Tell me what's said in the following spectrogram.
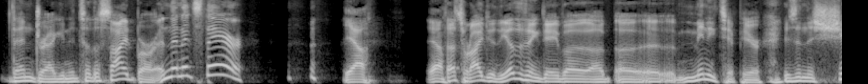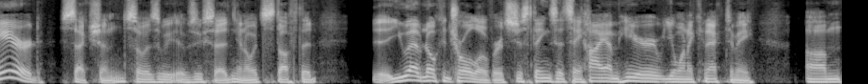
then drag it into the sidebar, and then it's there. yeah, yeah, That's what I do. The other thing, Dave, a uh, uh, uh, mini tip here is in the shared section. So as we as we said, you know, it's stuff that uh, you have no control over. It's just things that say, "Hi, I'm here. You want to connect to me." Um,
